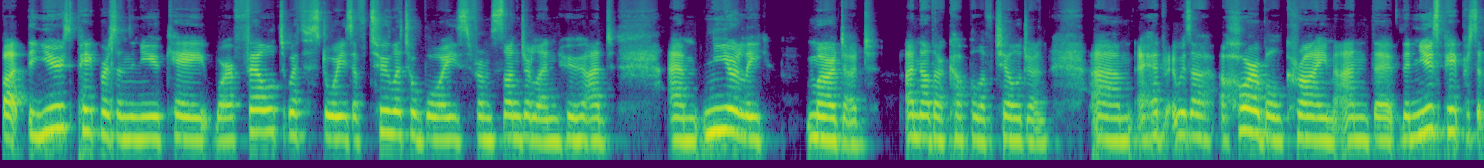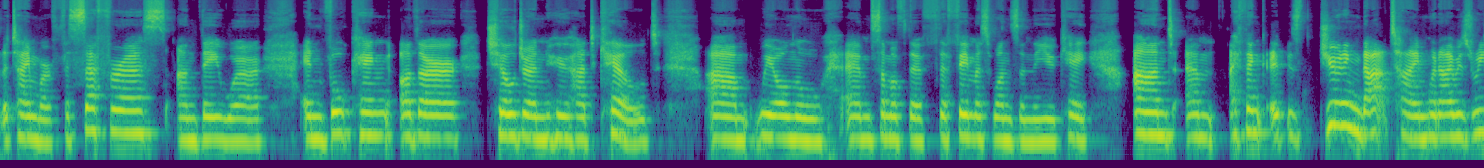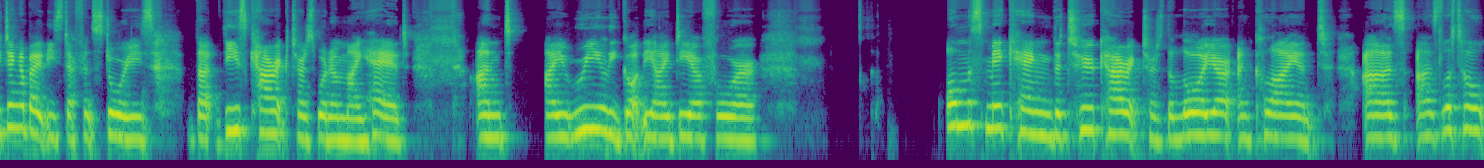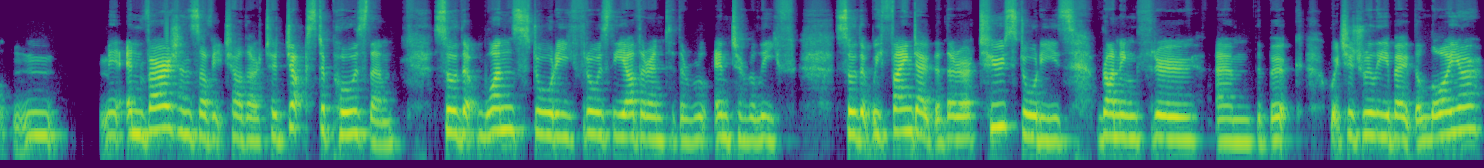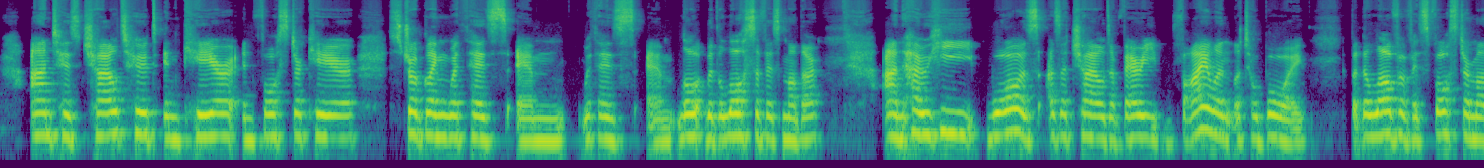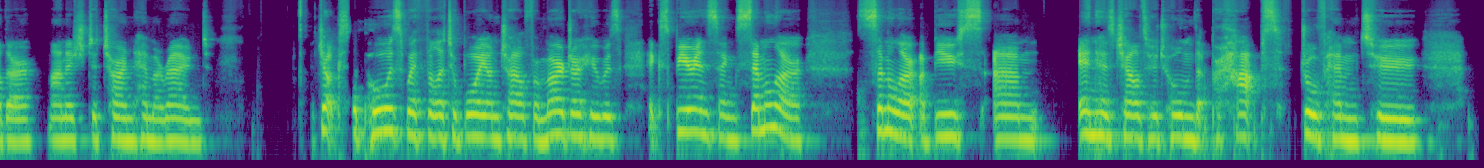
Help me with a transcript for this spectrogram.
But the newspapers in the UK were filled with stories of two little boys from Sunderland who had um, nearly murdered another couple of children. Um, it, had, it was a, a horrible crime, and the, the newspapers at the time were vociferous and they were invoking other children who had killed. Um, we all know um, some of the, the famous ones in the UK. And um, I think it was during that time when I was reading about these different stories that these characters were in my head. And I really got the idea for almost making the two characters, the lawyer and client, as as little mm, inversions of each other to juxtapose them so that one story throws the other into the into relief. So that we find out that there are two stories running through um, the book which is really about the lawyer and his childhood in care in foster care struggling with his um, with his um, lo- with the loss of his mother and how he was as a child a very violent little boy but the love of his foster mother managed to turn him around. Juxtaposed with the little boy on trial for murder who was experiencing similar, similar abuse um, in his childhood home that perhaps drove him to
